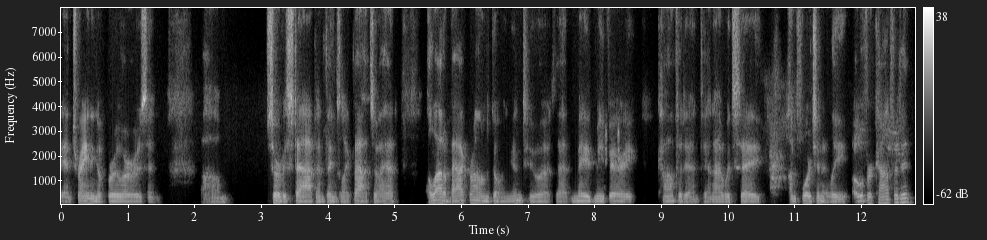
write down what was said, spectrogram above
and training of brewers and um, service staff and things like that. So I had a lot of background going into it that made me very confident and I would say, unfortunately, overconfident,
